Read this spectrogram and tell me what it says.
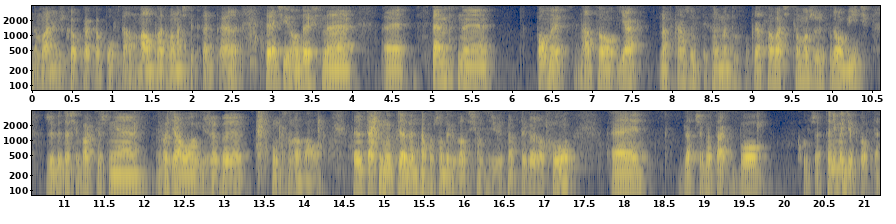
na mariusz.kapusta małpa12pytań.pl, to ja Ci odeślę e, wstępny pomysł na to, jak nad każdym z tych elementów popracować to możesz zrobić, żeby to się faktycznie zadziało i żeby funkcjonowało. To jest taki mój prezent na początek 2019 roku. E, dlaczego tak? Bo kurczę, to nie będzie proste.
